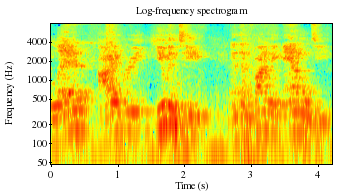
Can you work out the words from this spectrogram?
lead, ivory, human teeth, and then finally animal teeth.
